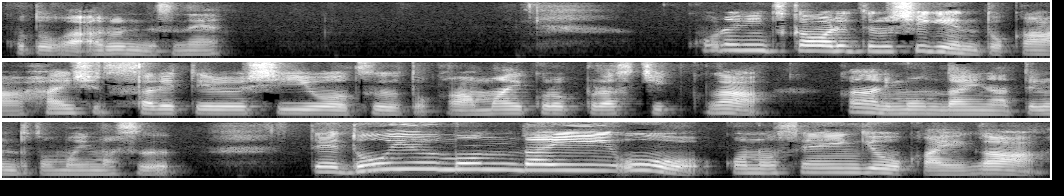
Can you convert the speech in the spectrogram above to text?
ことがあるんですね。これに使われている資源とか、排出されている CO2 とか、マイクロプラスチックがかなり問題になってるんだと思います。で、どういう問題をこの繊維業界が、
